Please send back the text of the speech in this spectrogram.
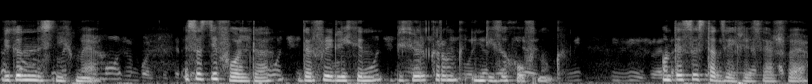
Wir können es nicht mehr. Es ist die Folter der friedlichen Bevölkerung in dieser Hoffnung. Und es ist tatsächlich sehr schwer.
